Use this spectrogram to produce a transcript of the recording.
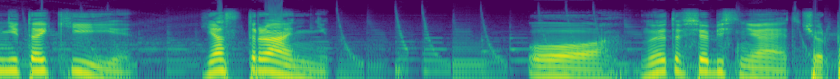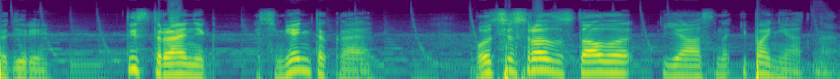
не такие. Я странник. О, ну это все объясняет, черт подери. Ты странник, а семья не такая. Вот все сразу стало ясно и понятно.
